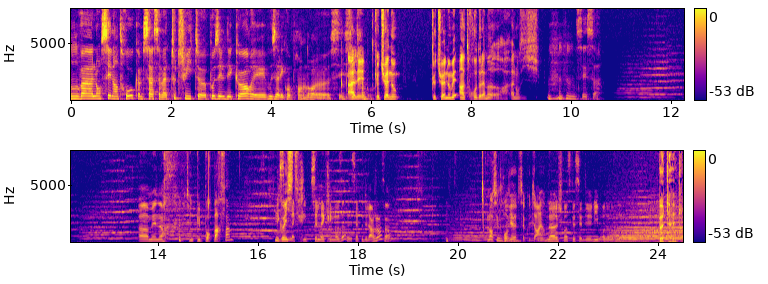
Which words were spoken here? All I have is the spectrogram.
On va lancer l'intro, comme ça, ça va tout de suite euh, poser le décor et vous allez comprendre. euh, C'est c'est Allez, très beau. que tu, as nom- que tu as nommé Intro de la mort. Allons-y. c'est ça. Oh mais non. C'est une pub pour parfum C'est de la cri- C'est de la crimosa, mais ça coûte de l'argent ça. Non, c'est trop vieux, ça coûte rien. Là, je pense que c'est des libres de droit. Peut-être.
